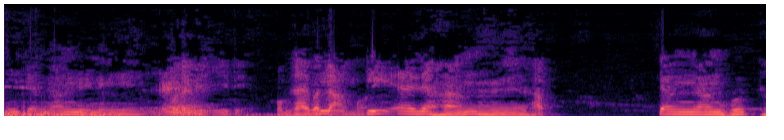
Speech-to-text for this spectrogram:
มีจังงังนี่นี่นี่บทนี้อีดิผมใช้ประจำอิอรหังเออครับ จังงังพุทโธ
